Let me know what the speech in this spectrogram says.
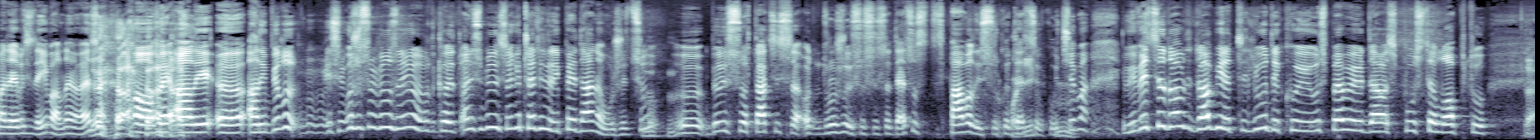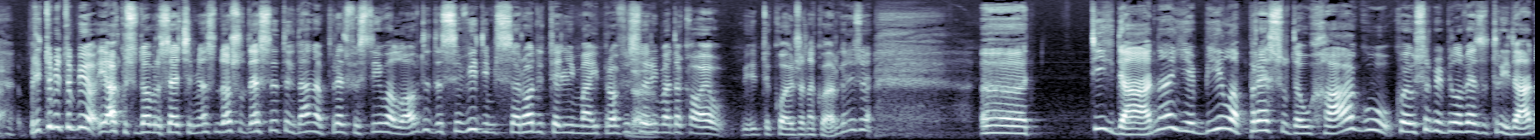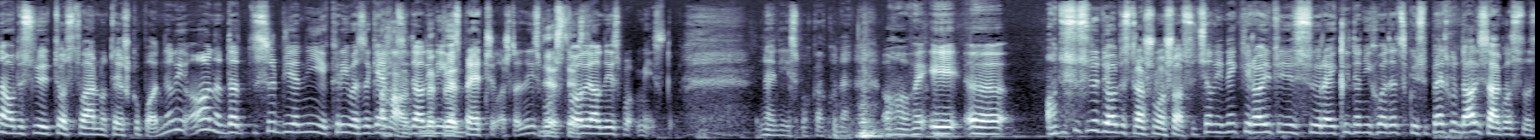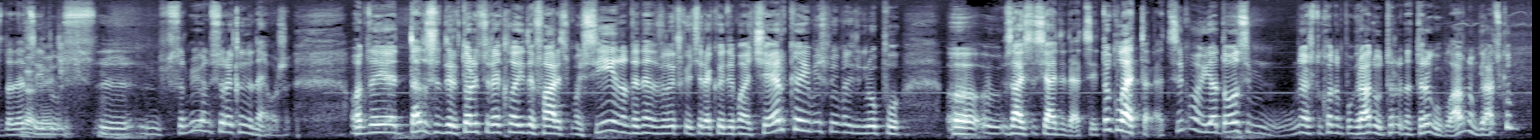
Mada ja mislim da ima, ali nema veze. Ove, ali, uh, ali bilo, mislim, užasno mi bilo zanimljivo. Dakle, oni su bili svega četiri ili pet dana u Užicu. Uh, bili su ortaci sa, družili su se sa decom, spavali su kod dece u njih? kućama. I vi već sad ovde dobijate ljude koji uspevaju da vas puste loptu. Da. Pritom je to bio, jako se dobro sećam, ja sam došla desetak dana pred festival ovde da se vidim sa roditeljima i profesorima, da, kao, evo, vidite ko je žena koja organizuje. E, tih dana je bila presuda u Hagu, koja je u Srbiji bila vez za tri dana, ovde su ljudi to stvarno teško podneli, ona da Srbija nije kriva za genocid, ali ne nije ga pred- sprečila, što nismo Jeste, učestvovali, ali nismo, mislim. Ne, nismo, kako ne. Ove, I e, onda su se ljudi ovde strašno loše osjećali. Neki roditelji su rekli da njihova deca koji su prethodno dali saglasnost da deca Da, idu u, e, u Srbiju, oni su rekli da ne može. Onda je tadašnja direktorica rekla ide Faris, moj sin, onda je Nenad Veličković rekao ide moja čerka i mi smo imali grupu uh, zaista sjajne dece. I tog leta, recimo, ja dolazim, nešto hodam po gradu tr na trgu, glavnom, gradskom,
